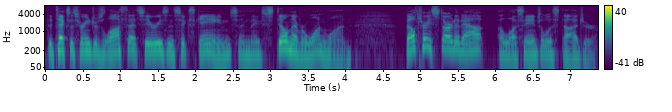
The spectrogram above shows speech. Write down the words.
The Texas Rangers lost that series in six games, and they've still never won one. Beltre started out a Los Angeles Dodger.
